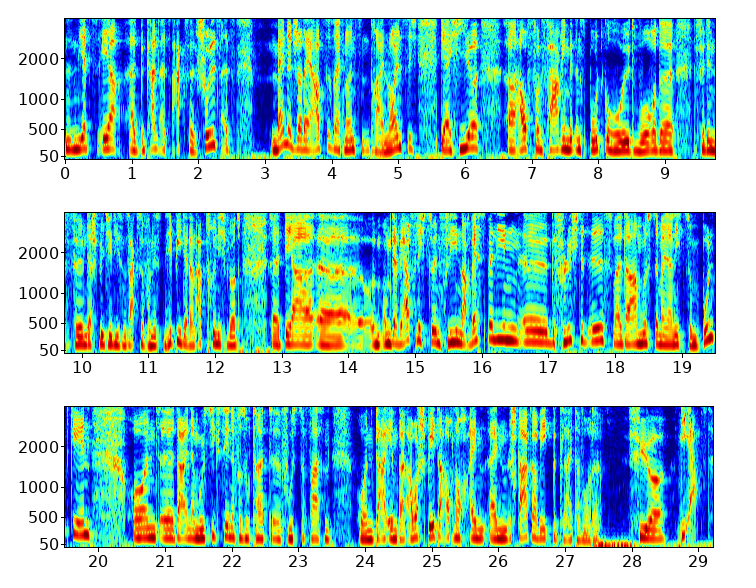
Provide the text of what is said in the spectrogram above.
jetzt eher äh, bekannt als Axel Schulz, als Manager der Ärzte seit 1993, der hier äh, auch von Fari mit ins Boot geholt wurde für den Film. Der spielt hier diesen Saxophonisten Hippie, der dann abtrünnig wird, äh, der, äh, um, um, der Wehrpflicht zu entfliehen, nach Westberlin äh, geflüchtet ist, weil da musste man ja nicht zum Bund gehen und äh, da in der Musikszene versucht hat, äh, Fuß zu fassen und da eben dann aber später auch noch ein, ein starker Wegbegleiter wurde für die Ärzte.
